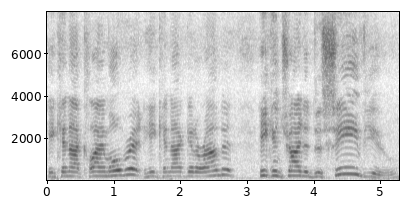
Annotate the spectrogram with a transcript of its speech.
He cannot climb over it. He cannot get around it. He can try to deceive you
